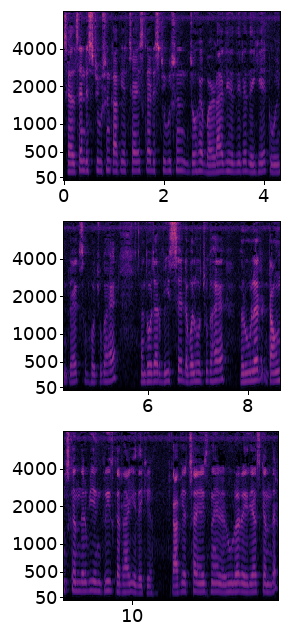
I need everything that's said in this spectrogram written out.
सेल्स एंड डिस्ट्रीब्यूशन काफ़ी अच्छा है। इसका डिस्ट्रीब्यूशन जो है बढ़ रहा है धीरे धीरे देखिए, टू इंटू एक्स हो चुका है। 2020 से डबल हो चुका है। रूरल टाउन्स के अंदर भी इंक्रीज़ कर रहा है। ये देखिए, काफ़ी अच्छा है इसने रूरल एरियाज़ के अंदर।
